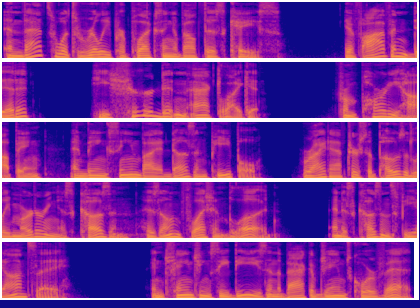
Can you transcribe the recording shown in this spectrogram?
And that's what's really perplexing about this case. If Ivan did it, he sure didn't act like it. From party hopping and being seen by a dozen people, right after supposedly murdering his cousin, his own flesh and blood, and his cousin's fiance, and changing CDs in the back of James' Corvette,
